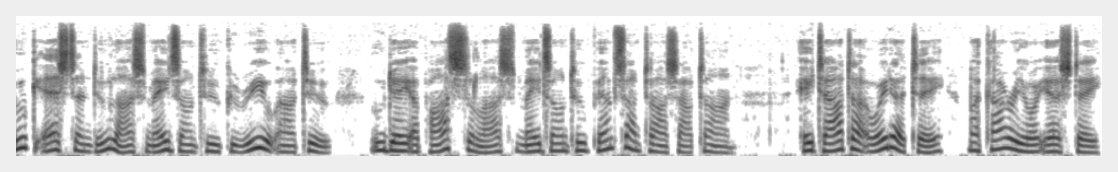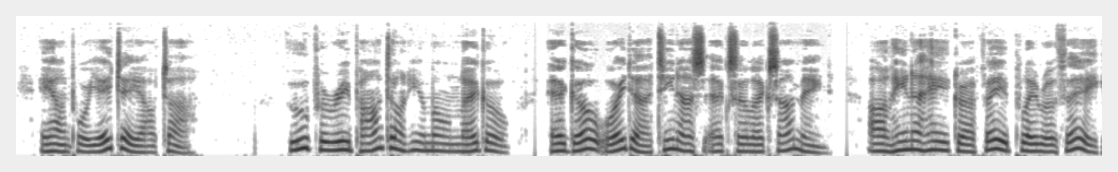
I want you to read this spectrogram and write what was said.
uk esten dulas medzon tu kuriu autu, ude apostolas tu pempsantas autan, etata oidate makario este ean poiete auta. U peri panton humon lego, ego oida tinas exelexamen, al hina he grafe plerothe,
